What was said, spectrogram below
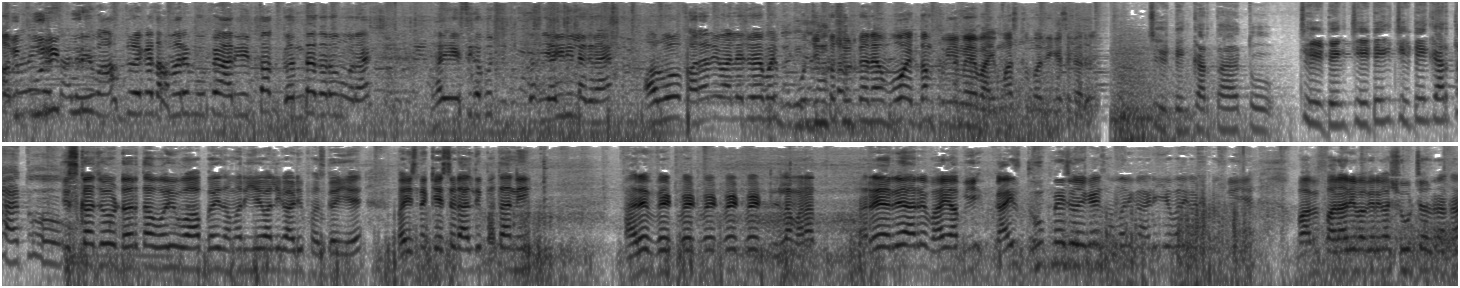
अभी पूरी पूरी वाफ जो है हमारे मुँह पे आ रही है। इतना गंदा गर्म हो रहा है। भाई एसी का कुछ यही नहीं लग रहा है। और वो फरारी वाले जो है भाई जिनको शूट कर रहे हैं वो एकदम फ्री में है भाई मस्त तरीके से कर रहे हैं। चीटिंग करता है तू। चीटिंग चीटिंग चीटिंग करता है तू। इसका जो डर था वही हुआ। आप भाई हमारी ये वाली गाड़ी फंस गई है। भाई इसने कैसे डाल दी पता नहीं। अरे wait wait wait wait wait ढीला मना अरे अरे अरे भाई अब ये गाइस धूप में जो है गाइस हमारी गाड़ी ये वाली गाड़ी वहाँ पे फरारी वगैरह का शूट चल रहा था।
